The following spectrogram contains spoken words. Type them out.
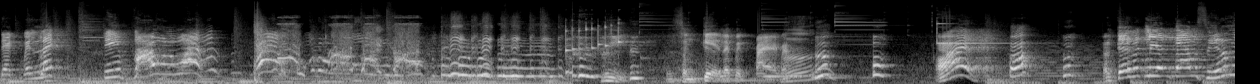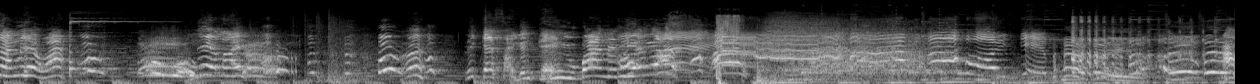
เด็กเป็นเล็ก จีบสาวกันแล้ววะนี่สังเกตอะไรแปลกๆนะไอ้ยกางเกงนักเรียนแกมันสีน้ำเงินไม่ใช่เหรอวะนี่อะไรเฮ้ยนี่แกใส่กางเกงอยู่บ้านเด็กเรียนไงโอ้ยเจ็บ เอ้า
